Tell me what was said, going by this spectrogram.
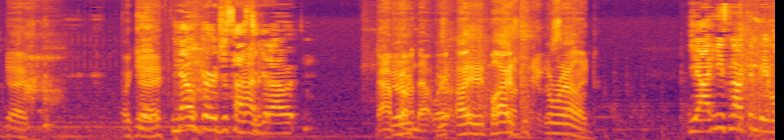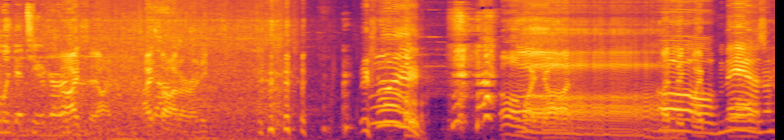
Okay. Okay. Now Gir just has to get out. I'm coming that way. I advise looking other around. Yeah, he's not gonna be able to get to you, Gir. Oh, I see. I, I saw it already. Be free. Oh my god. Oh. I think my Oh, balls man.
